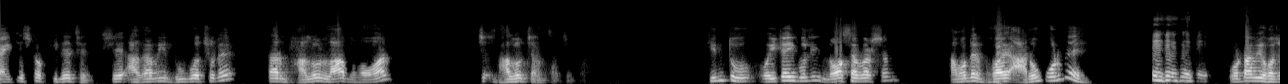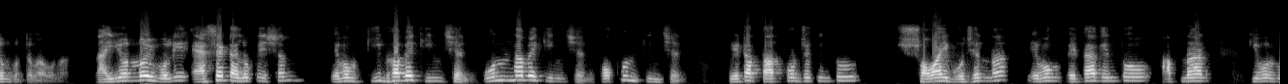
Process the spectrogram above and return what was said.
আইটি স্টক কিনেছে সে আগামী দু বছরে তার ভালো লাভ হওয়ার ভালো চান্স আছে। কিন্তু ওইটাই বলি লস অ্যাভার্সন আমাদের ভয় আরও পড়বে? ওটা আমি হজম করতে পারব না। তাই জন্যই বলি অ্যাসেট অ্যালোকেশন এবং কীভাবে কিনছেন কোন দামে কিনছেন কখন কিনছেন এটা তাৎপর্য কিন্তু সবাই বোঝেন না এবং এটা কিন্তু আপনার কি বলব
